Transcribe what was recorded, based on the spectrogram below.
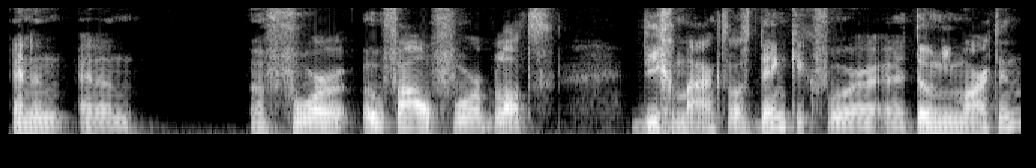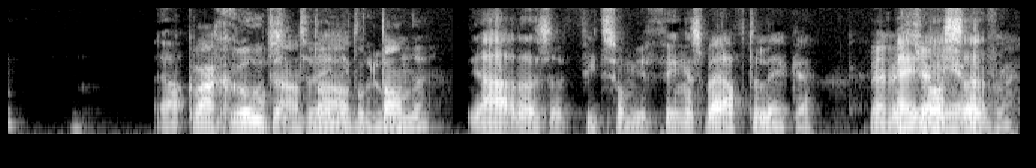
En een, en een, een voor, ovaal voorblad die gemaakt was, denk ik, voor eh, Tony Martin. Ja. Qua grootte aan ta- aantal tanden. ja, dat is een fiets om je vingers bij af te lekken. Daar Nee, weet jij dat meer eh, over.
